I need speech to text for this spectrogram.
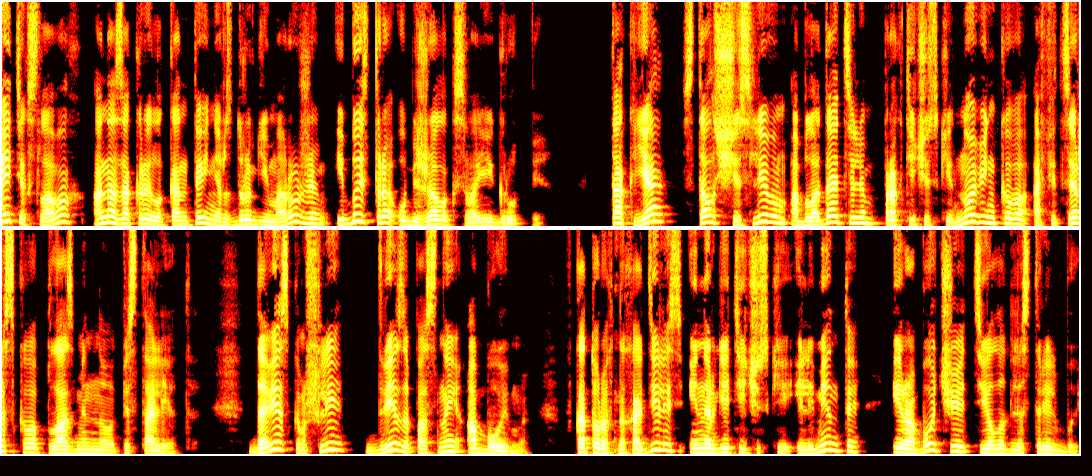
этих словах она закрыла контейнер с другим оружием и быстро убежала к своей группе. Так я стал счастливым обладателем практически новенького офицерского плазменного пистолета. Довеском шли две запасные обоймы, в которых находились энергетические элементы и рабочее тело для стрельбы,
